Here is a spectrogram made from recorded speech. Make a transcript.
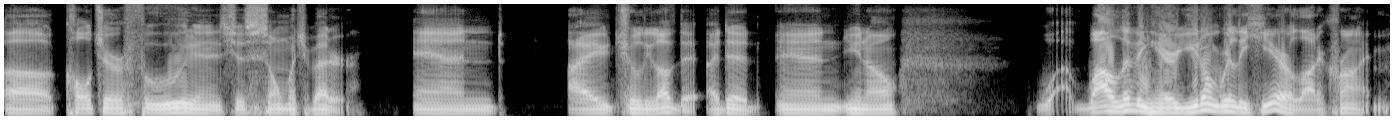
uh, culture, food, and it's just so much better. And I truly loved it. I did, and you know, wh- while living here, you don't really hear a lot of crime.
